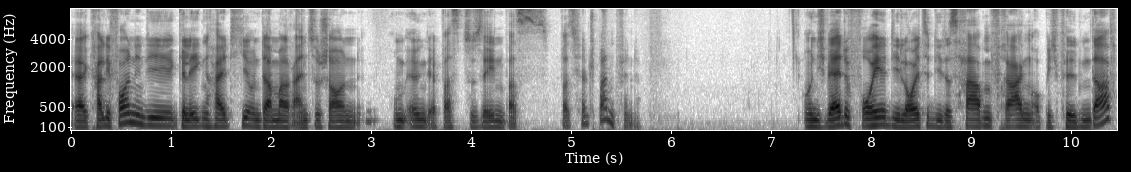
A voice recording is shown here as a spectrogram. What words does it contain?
äh, Kalifornien die Gelegenheit, hier und da mal reinzuschauen, um irgendetwas zu sehen, was, was ich halt spannend finde. Und ich werde vorher die Leute, die das haben, fragen, ob ich filmen darf.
